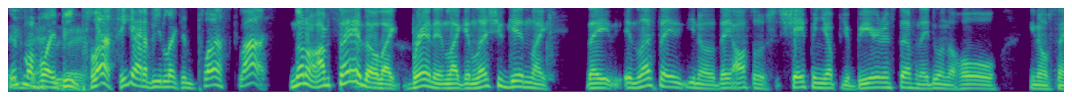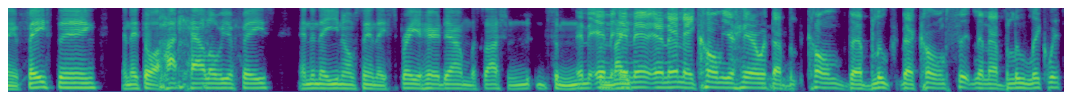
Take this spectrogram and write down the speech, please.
This my boy B plus. He got to be looking plus plus. No, no, I'm saying though, like Brandon, like unless you getting like they, unless they, you know, they also shaping you up your beard and stuff, and they doing the whole, you know, what I'm saying face thing, and they throw a hot towel over your face, and then they, you know, what I'm saying they spray your hair down, massage some, some, And some and, nice, and, then, and then they comb your hair with that comb, that blue, that comb sitting in that blue liquid.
